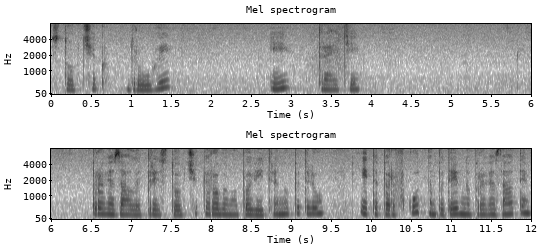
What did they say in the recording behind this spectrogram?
стопчик, другий і третій. Пров'язали три стовпчики, робимо повітряну петлю. І тепер в кут нам потрібно пров'язати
